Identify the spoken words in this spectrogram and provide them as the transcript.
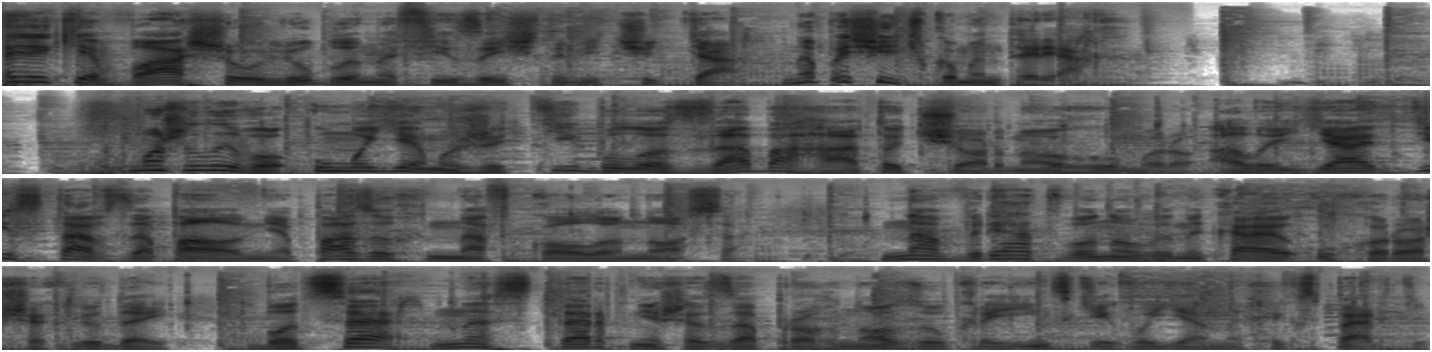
А яке ваше улюблене фізичне відчуття? Напишіть в коментарях. Можливо, у моєму житті було забагато чорного гумору, але я дістав запалення пазух навколо носа. Навряд воно виникає у хороших людей, бо це нестерпніше за прогнози українських воєнних експертів.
